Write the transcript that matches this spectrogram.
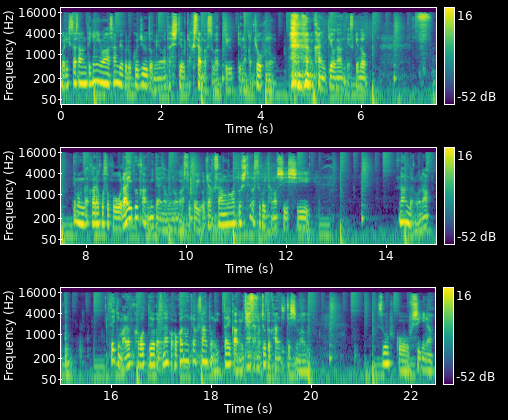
バリスタさん的には360度見渡してお客さんが座ってるっていうなんか恐怖の 環境なんですけどでもだからこそこうライブ感みたいなものがすごいお客さん側としてはすごい楽しいしなんだろうな。席丸く囲ってるからなんか他のお客さんとの一体感みたいなのをちょっと感じてしまう。すごくこう不思議な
